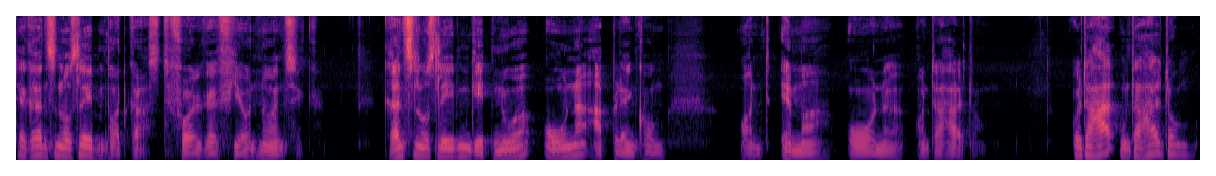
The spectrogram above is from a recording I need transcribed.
Der Grenzenlos Leben Podcast, Folge 94. Grenzenlos Leben geht nur ohne Ablenkung und immer ohne Unterhaltung. Unterhal Unterhaltung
